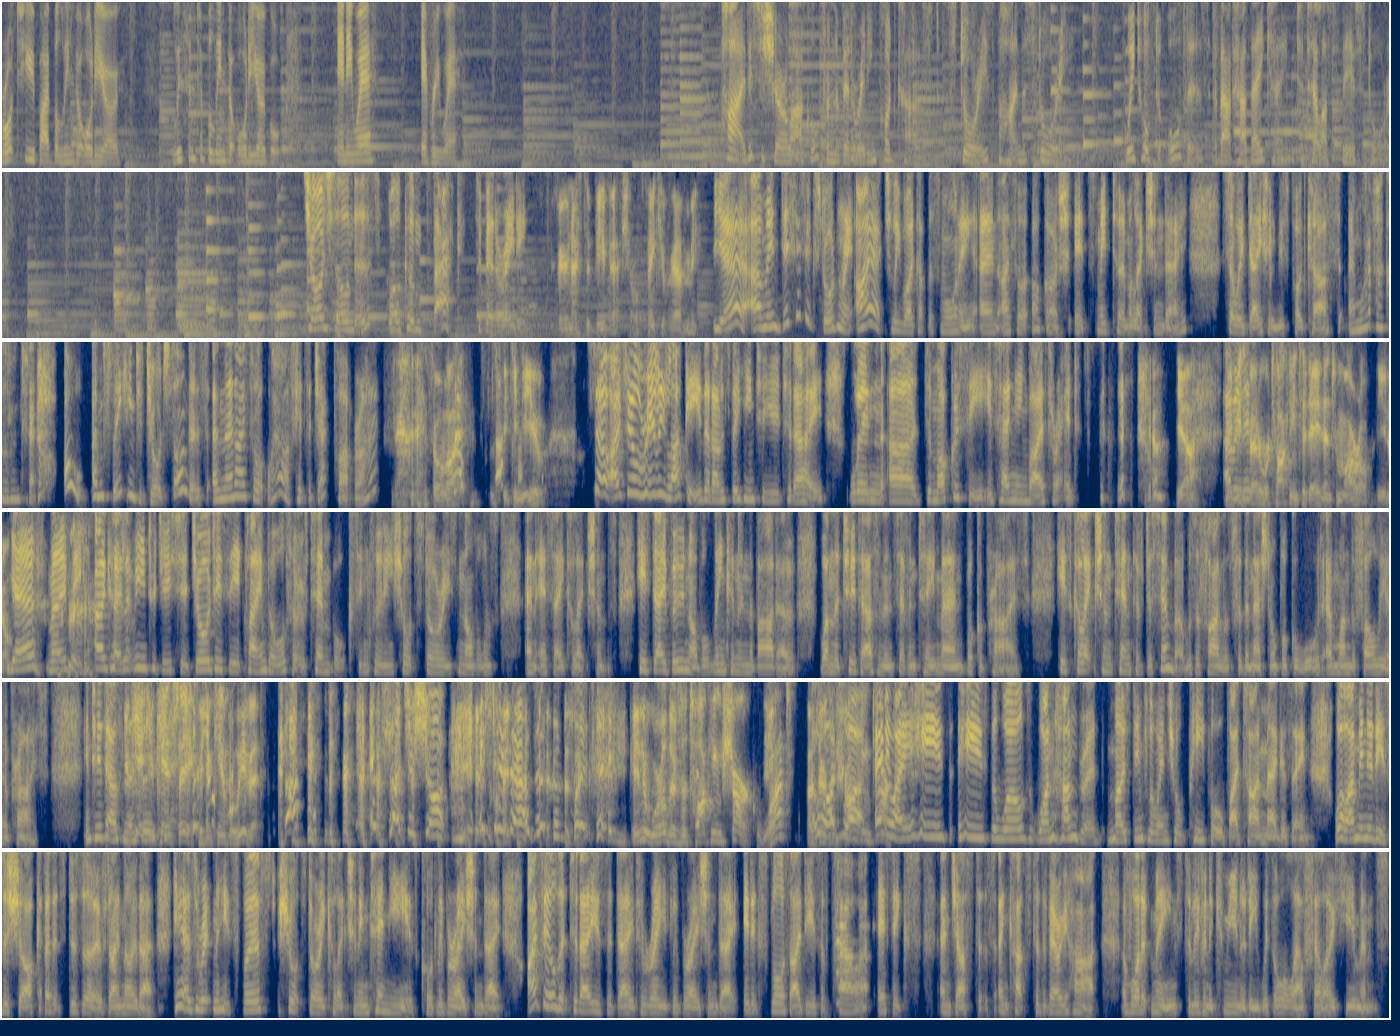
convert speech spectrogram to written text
brought to you by Bolinda Audio. Listen to Bolinda audiobooks anywhere, everywhere. Hi, this is Cheryl Akle from the Better Reading Podcast Stories Behind the Story. We talk to authors about how they came to tell us their story. George Saunders, welcome back to Better Reading very nice to be back, Cheryl. Thank you for having me. Yeah, I mean, this is extraordinary. I actually woke up this morning and I thought, oh gosh, it's midterm election day. So we're dating this podcast. And what have I got on today? Oh, I'm speaking to George Saunders. And then I thought, wow, I've hit the jackpot, right? so have I, speaking to you. So I feel really lucky that I'm speaking to you today when uh, democracy is hanging by a thread. Yeah, yeah. Maybe I mean, it's better we're talking today than tomorrow, you know? Yeah, maybe. okay, let me introduce you. George is the acclaimed author of 10 books, including short stories, novels, and essay collections. His debut novel, Lincoln in the Bardo, won the 2017 Man Booker Prize. His collection, 10th of December, was a finalist for the National Book Award and won the Folio Prize. In 2013... You can't, you can't say it because you can't believe it. it's such a shock. It's in 2000 like, in the world, there's a talking shark. What? Oh, what? Anyway, he's he's the world's 100 most influential people by Time magazine. Well, I mean, it is a shock, but it's deserved. I know that. He has written his first short story collection in 10 years called Liberation Day. I feel that today is the day to read Liberation Day. It explores ideas of power, ethics, and justice and cuts to the very heart of what it means to live in a community with all our fellow humans.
